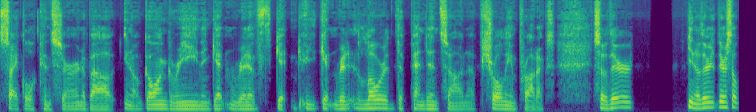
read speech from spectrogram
cycle concern about you know going green and getting rid of get, getting rid of lower dependence on uh, petroleum products. So they're you know, there, there's a,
